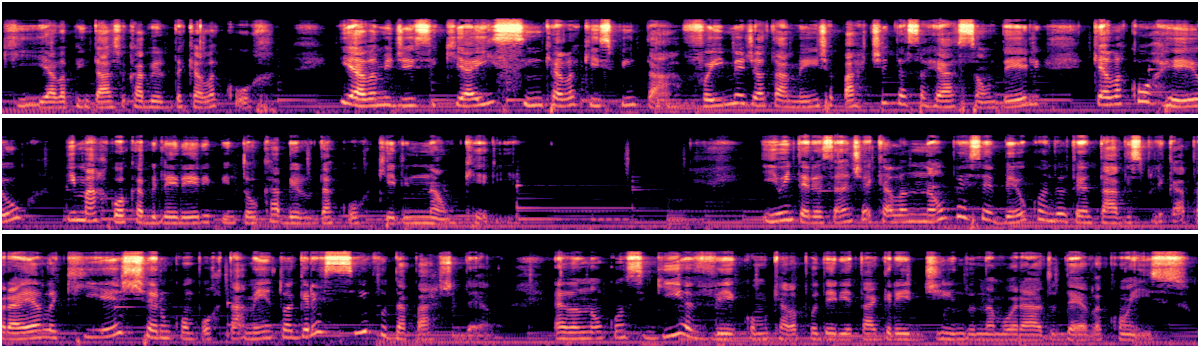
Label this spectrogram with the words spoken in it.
que ela pintasse o cabelo daquela cor. E ela me disse que aí sim que ela quis pintar. Foi imediatamente a partir dessa reação dele que ela correu e marcou a cabeleireira e pintou o cabelo da cor que ele não queria. E o interessante é que ela não percebeu quando eu tentava explicar para ela que este era um comportamento agressivo da parte dela. Ela não conseguia ver como que ela poderia estar agredindo o namorado dela com isso.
